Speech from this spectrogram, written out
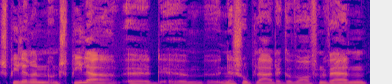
Spielerinnen und Spieler äh, äh in eine Schublade geworfen werden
